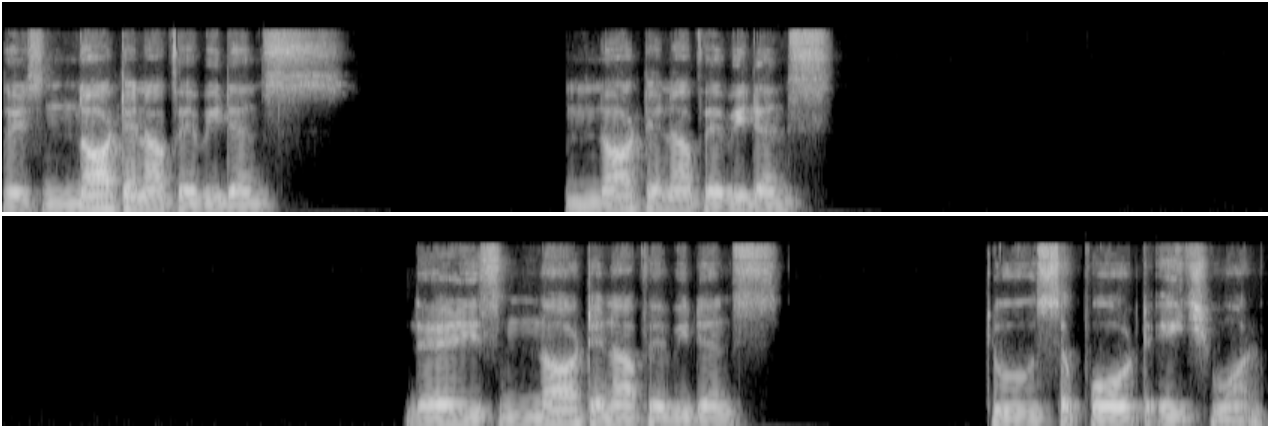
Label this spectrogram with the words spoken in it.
there is not enough evidence, not enough evidence. There is not enough evidence to support H1.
